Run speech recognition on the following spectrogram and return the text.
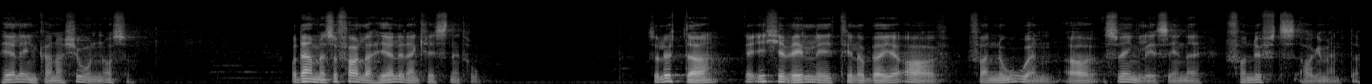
hele inkarnasjonen også. Og dermed så faller hele den kristne tro. Så Luther er ikke villig til å bøye av fra noen av Svingli sine fornuftsargumenter.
